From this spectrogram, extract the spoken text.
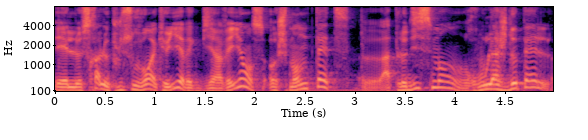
Et elle le sera le plus souvent accueillie avec bienveillance, hochement de tête, euh, applaudissements, roulage de pelle.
